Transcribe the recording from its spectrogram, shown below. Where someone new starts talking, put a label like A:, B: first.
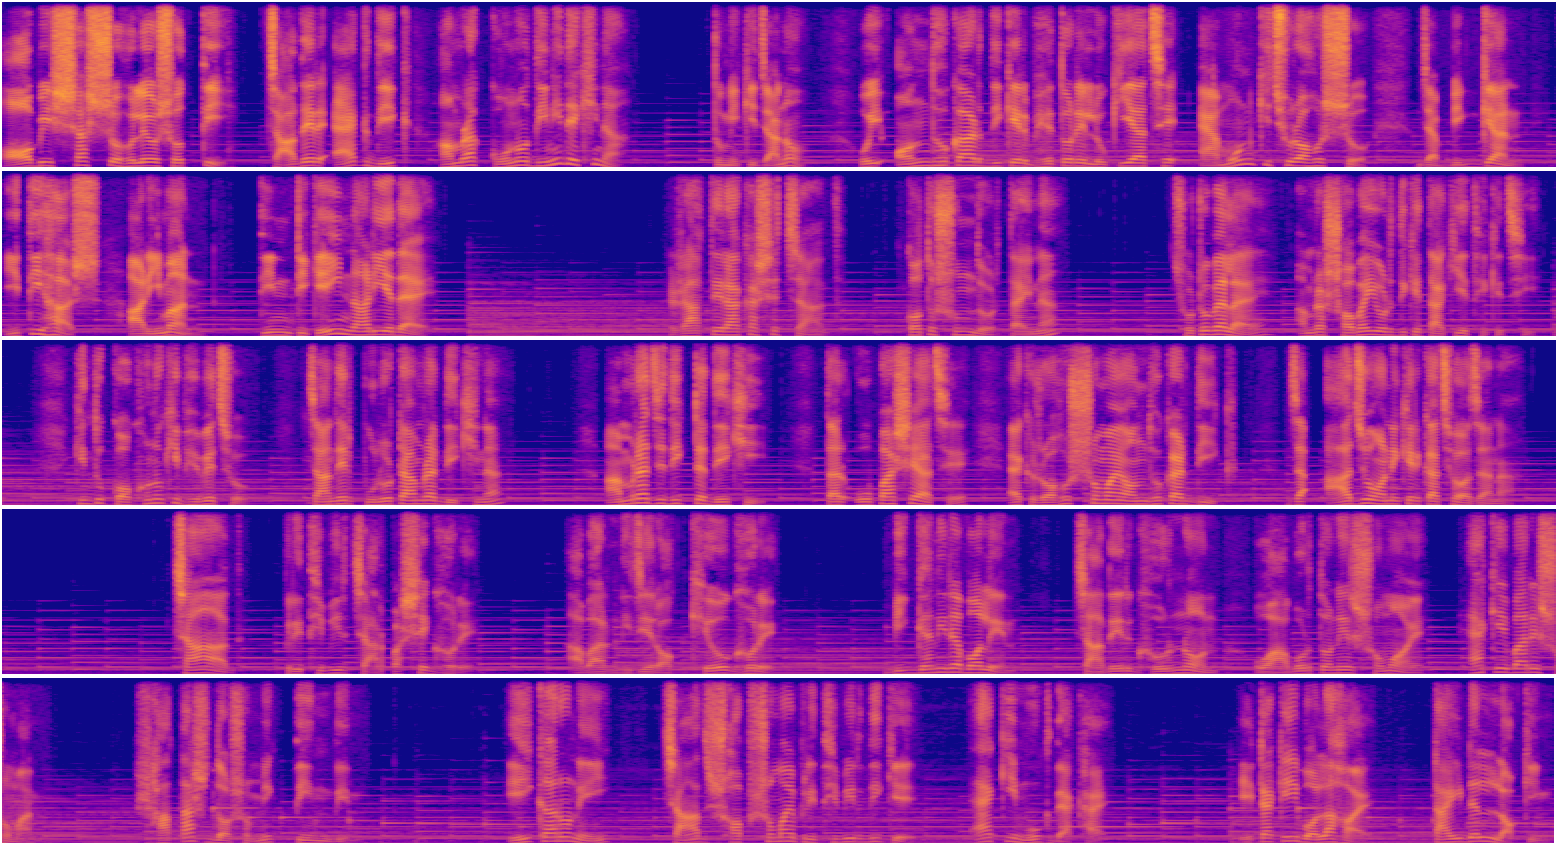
A: অবিশ্বাস্য হলেও সত্যি, চাঁদের এক দিক আমরা কোনো দিনই দেখি না। তুমি কি জানো, ওই অন্ধকার দিকের ভেতরে লুকিয়ে আছে এমন কিছু রহস্য যা বিজ্ঞান, ইতিহাস আর ইমান তিনটিকেই নাড়িয়ে দেয়।
B: রাতের আকাশে চাঁদ, কত সুন্দর, তাই না? ছোটবেলায় আমরা সবাই ওর দিকে তাকিয়ে থেকেছি। কিন্তু কখনো কি ভেবেছ, চাঁদের পুলোটা আমরা দেখি না? আমরা যে দিকটা দেখি তার ওপাশে আছে এক রহস্যময় অন্ধকার দিক, যা আজও অনেকের কাছে অজানা।
C: চাঁদ পৃথিবীর চারপাশে ঘোরে, আবার নিজের অক্ষেও ঘোরে। বিজ্ঞানীরা বলেন, চাঁদের ঘূর্ণন ও আবর্তনের সময় একেবারে সমান, সাতাশ দশমিক তিন দিন। এই কারণেই চাঁদ সবসময় পৃথিবীর দিকে একই মুখ দেখায়। এটাকেই বলা হয় টাইডাল লকিং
